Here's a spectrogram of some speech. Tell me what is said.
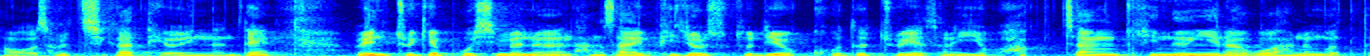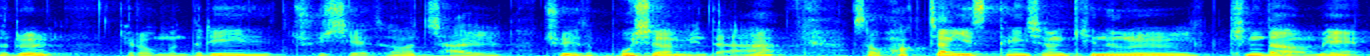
어, 설치가 되어 있는데 왼쪽에 보시면은 항상 Visual Studio Code 쪽에서는 이 확장 기능이라고 하는 것들을 여러분들이 주시해서 잘 주의해서 보셔야 합니다. 그래서 확장 extension 기능을 킨 다음에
